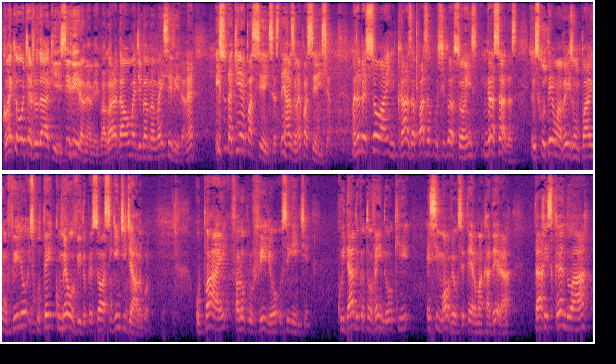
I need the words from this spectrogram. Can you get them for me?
Como é que eu vou te ajudar aqui? Se vira, meu amigo. Agora dá uma de bambambam e se vira, né? Isso daqui é paciência. Você tem razão, é paciência. Mas a pessoa em casa passa por situações engraçadas. Eu escutei uma vez um pai e um filho, escutei com meu ouvido, pessoal, o seguinte diálogo. O pai falou para o filho o seguinte: Cuidado que eu estou vendo que esse móvel que você tem era uma cadeira, está arriscando a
